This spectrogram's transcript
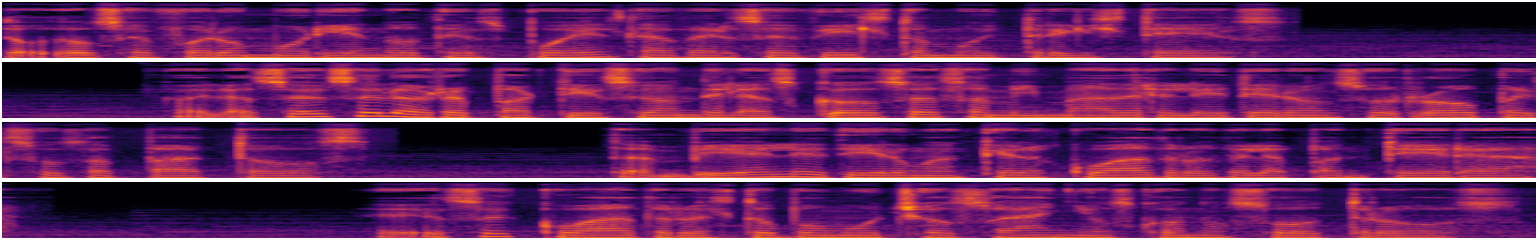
Todos se fueron muriendo después de haberse visto muy tristes. Al hacerse la repartición de las cosas, a mi madre le dieron su ropa y sus zapatos. También le dieron aquel cuadro de la pantera. Ese cuadro estuvo muchos años con nosotros.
